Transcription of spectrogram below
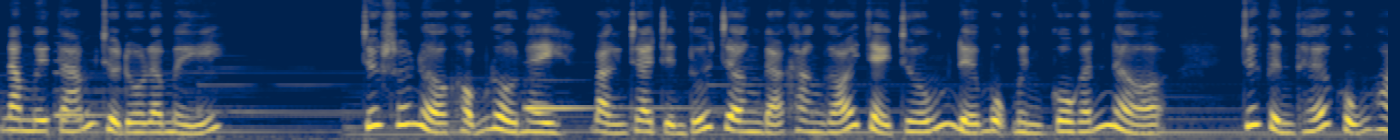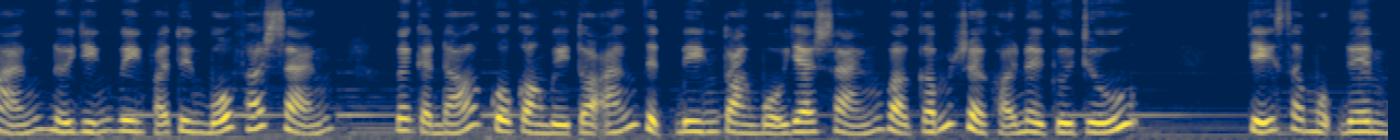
58 triệu đô la Mỹ. Trước số nợ khổng lồ này, bạn trai Trịnh Tú Trân đã khăn gói chạy trốn để một mình cô gánh nợ. Trước tình thế khủng hoảng, nữ diễn viên phải tuyên bố phá sản. Bên cạnh đó, cô còn bị tòa án tịch biên toàn bộ gia sản và cấm rời khỏi nơi cư trú. Chỉ sau một đêm,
